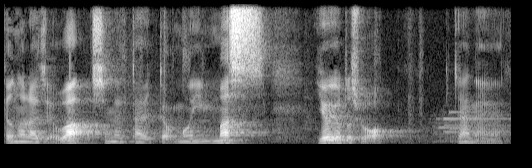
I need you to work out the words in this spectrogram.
今日のラジオは締めたいと思います。良いお年を。じゃあね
